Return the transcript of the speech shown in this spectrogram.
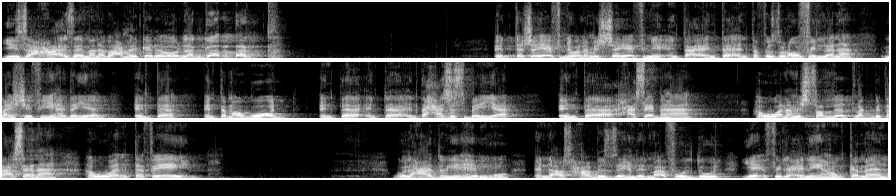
يزعق زي ما أنا بعمل كده يقول لك جنبك. أنت شايفني ولا مش شايفني؟ أنت أنت أنت في ظروفي اللي أنا ماشي فيها دي أنت أنت موجود أنت أنت أنت حاسس بيا أنت حاسبها. هو أنا مش صليت لك بتاع سنة؟ هو أنت فين؟ والعدو يهمه إن أصحاب الذهن المقفول دول يقفل عينيهم كمان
